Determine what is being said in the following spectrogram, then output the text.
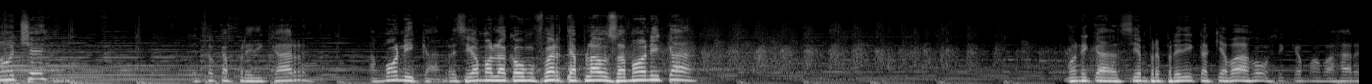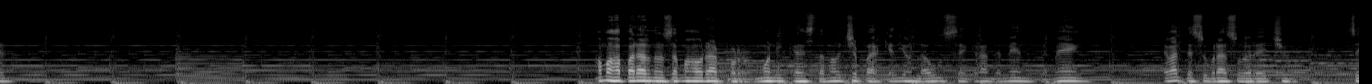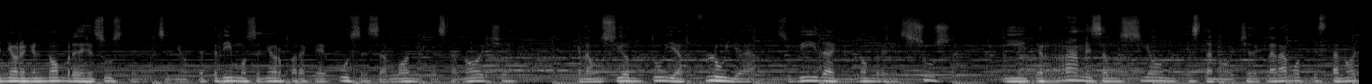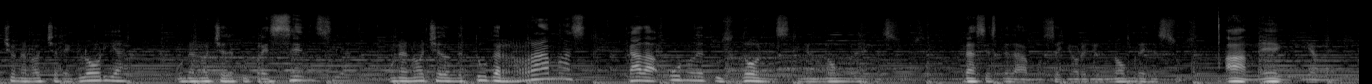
noche le toca predicar a Mónica. Recibámosla con un fuerte aplauso a Mónica. Mónica siempre predica aquí abajo, así que vamos a bajar Vamos a pararnos, vamos a orar por Mónica esta noche para que Dios la use grandemente. Amén. Levante su brazo derecho. Señor, en el nombre de Jesús, Señor, te pedimos, Señor, para que uses a Mónica esta noche, que la unción tuya fluya en su vida, en el nombre de Jesús, y derrame esa unción esta noche. Declaramos esta noche una noche de gloria, una noche de tu presencia, una noche donde tú derramas cada uno de tus dones en el nombre de Jesús. Gracias te damos, Señor, en el nombre de Jesús. Amén y amén.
